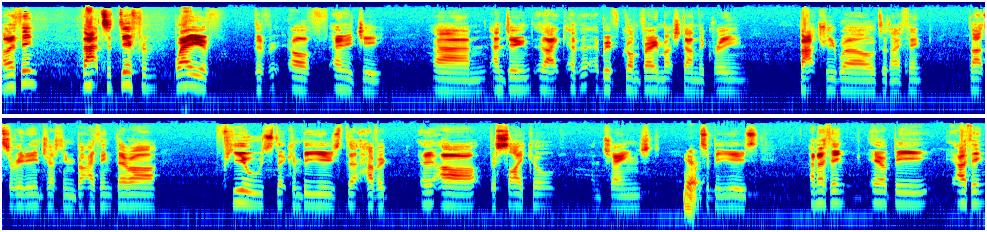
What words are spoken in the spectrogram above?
And I think that's a different way of the of energy, um, and doing like we've gone very much down the green battery world, and I think that's really interesting. But I think there are fuels that can be used that have a are recycled and changed Yep. to be used, and I think it'll be. I think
